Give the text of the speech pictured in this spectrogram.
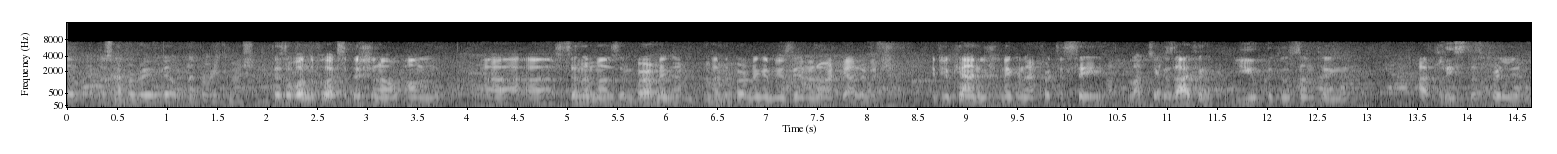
it, it was never rebuilt, never recommissioned. There's a wonderful exhibition on, on uh, uh, cinemas in Birmingham at the Birmingham Museum and Art Gallery, which, if you can, you should make an effort to see. I'd like to. Because I think you could do something at least as brilliant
